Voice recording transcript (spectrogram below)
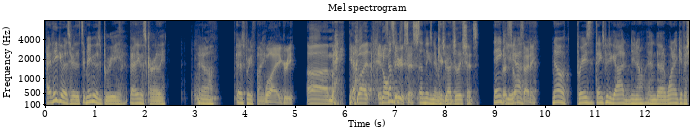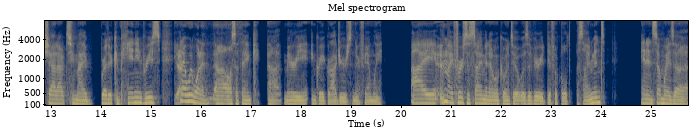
I think it was her. That's maybe it was Brie. I think it was Carly. Yeah, it was pretty funny. Well, I agree. Um, yeah. but in all seriousness, something's never changed. congratulations. Thank That's you. That's so yeah. exciting. No, praise, thanks be to God, you know, and I uh, want to give a shout out to my brother companion priest. Yeah. And I would want to uh, also thank uh, Mary and Greg Rogers and their family. I, my first assignment, I won't go into it, was a very difficult assignment. And in some ways, uh,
